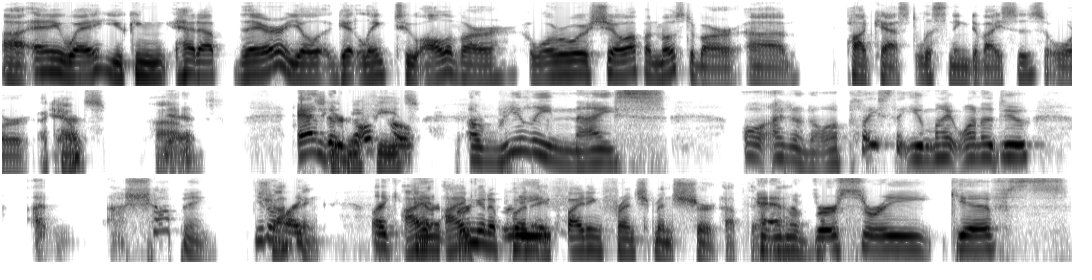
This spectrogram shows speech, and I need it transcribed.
Uh, anyway, you can head up there. You'll get linked to all of our, or we'll show up on most of our uh, podcast listening devices or accounts. Um, yes. And there's also feeds. a really nice, oh, I don't know, a place that you might want to do uh, uh, shopping. You know, shopping. like, like I, I'm going to put a Fighting Frenchman shirt up there. now. anniversary gifts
